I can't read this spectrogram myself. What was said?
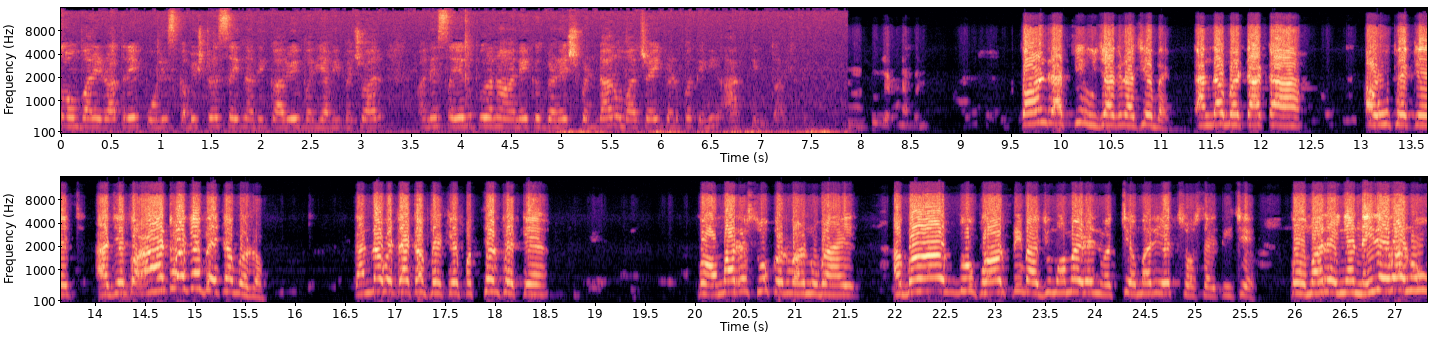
સોમવારે રાત્રે પોલીસ કમિશનર સહિતના અધિકારીઓએ વરિયાવી બજાર અને સૈયદપુરાના અનેક ગણેશ પંડાલોમાં જઈ ગણપતિની આરતી ઉતારી હતી. ત્રણ રાતથી ઉજાગરા છે ભાઈ કાંદા બટાકા આવું ફેંકે આજે તો આઠ વાગે ફેંકે બરફ કાંદા બટાકા ફેંકે પથ્થર ફેંકે. તો અમારે શું કરવાનું ભાઈ? આ બધું ફરતી બાજુમાં મળે ને વચ્ચે અમારી એક સોસાયટી છે. તો અમારે અહીંયા નહીં રહેવાનું?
